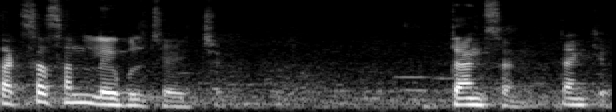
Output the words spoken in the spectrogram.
సక్సెస్ అని లేబుల్ చేయొచ్చు. థ్యాంక్స్ అండి. Thank you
